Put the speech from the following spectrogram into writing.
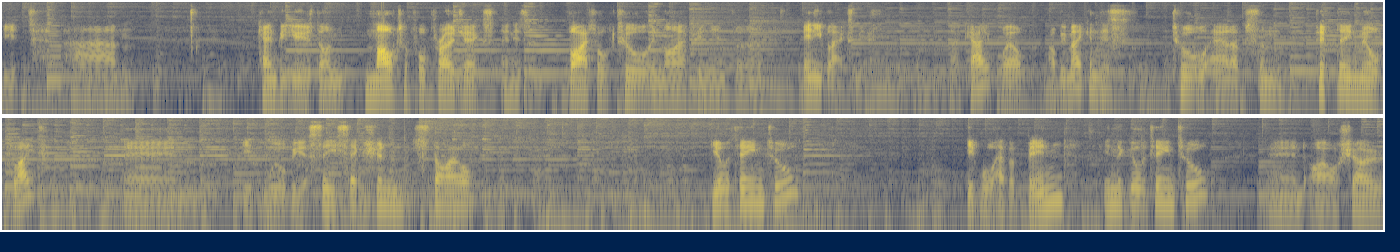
it um, can be used on multiple projects and is a vital tool in my opinion for any blacksmith. Okay, well I'll be making this tool out of some 15 mil plate and it will be a C-section style guillotine tool it will have a bend in the guillotine tool and I'll show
